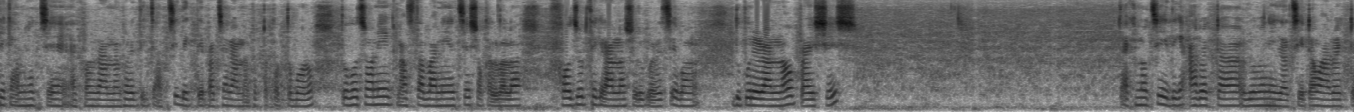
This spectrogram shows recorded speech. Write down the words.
থেকে আমি হচ্ছে এখন রান্নাঘরের দিক যাচ্ছি, দেখতে পাচ্ছেন রান্নাঘরটা কত বড়। তো হচ্ছে অনেক নাস্তা বানিয়েছে, সকালবেলা ফজর থেকে রান্না শুরু করেছে এবং দুপুরে রান্নাও প্রায় শেষ। তো এখন হচ্ছে এদিকে আরও একটা রুমে নিয়ে যাচ্ছে। এটাও আরও একটা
